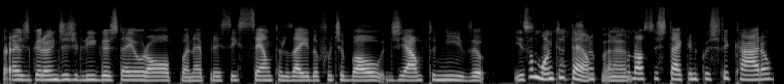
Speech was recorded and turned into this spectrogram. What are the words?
para as grandes ligas da Europa, né, para esses centros aí do futebol de alto nível. Isso há muito tempo, né? Nossos técnicos ficaram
